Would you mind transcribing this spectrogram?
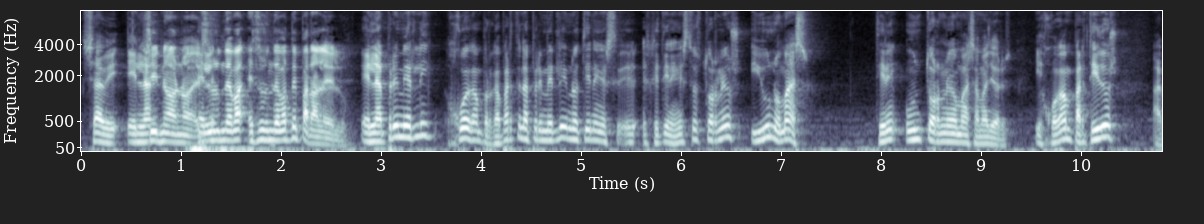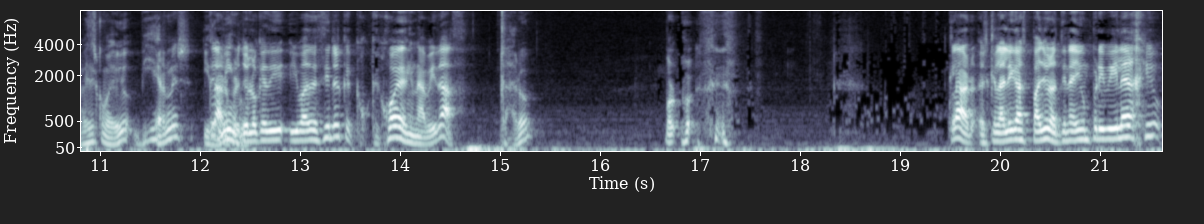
Xavi, en la, sí, no, no, en eso, la- es un deba- eso es un debate paralelo. En la Premier League juegan, porque aparte en la Premier League no tienen, es, es que tienen estos torneos y uno más. Tienen un torneo más a mayores. Y juegan partidos, a veces, como digo, viernes y Claro, domingo. pero yo lo que iba a decir es que, que jueguen en Navidad. Claro. Por- por- claro, es que la Liga Española tiene ahí un privilegio.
